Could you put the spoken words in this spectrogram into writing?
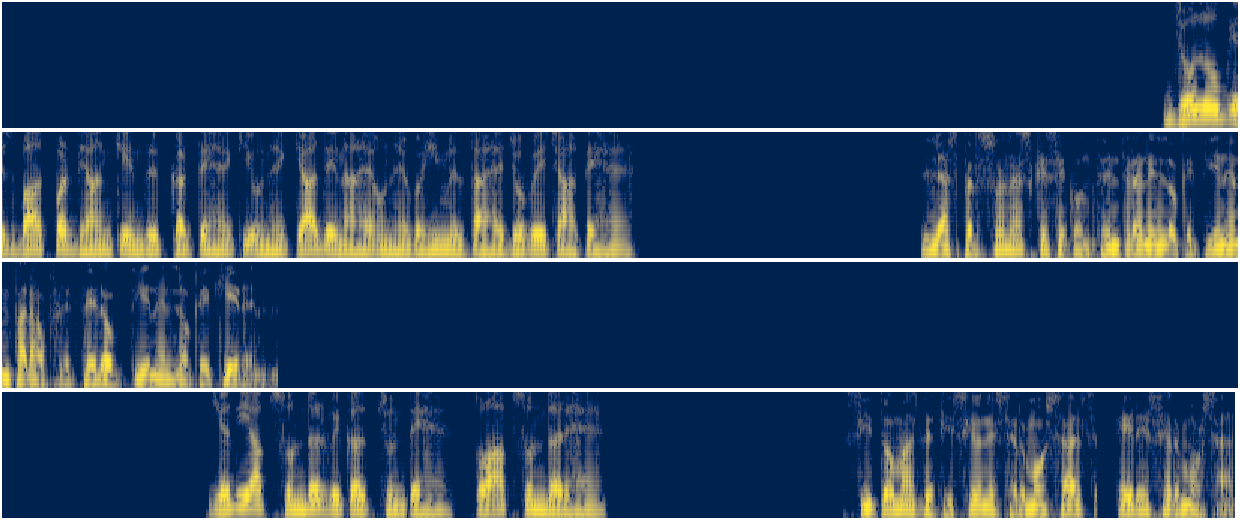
जो लोग इस बात पर ध्यान केंद्रित करते हैं कि उन्हें क्या देना है उन्हें वही मिलता है जो वे चाहते हैं Las personas que se concentran en lo que tienen para ofrecer obtienen lo que quieren. यदि आप सुंदर विकल्प चुनते हैं तो आप सुंदर हैं Si tomas decisiones hermosas, eres hermosa.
